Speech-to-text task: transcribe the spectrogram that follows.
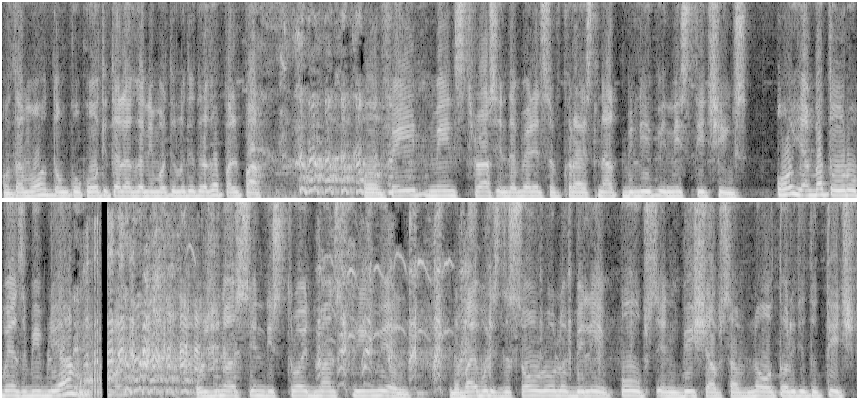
O tamo, tong kukote talaga ni Martin Luther talaga palpak. Oh, faith means trust in the merits of Christ, not believe in His teachings. Oh, yan ba? Turo ba yan sa Biblia? Original sin destroyed man's free will. The Bible is the sole rule of belief. Popes and bishops have no authority to teach.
